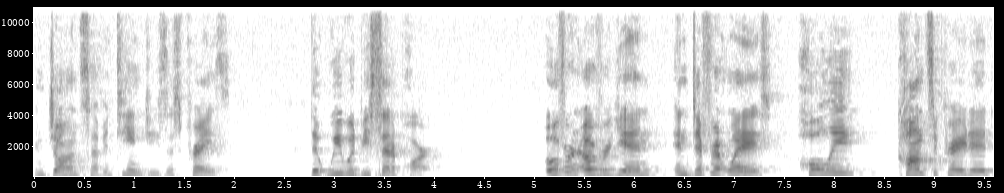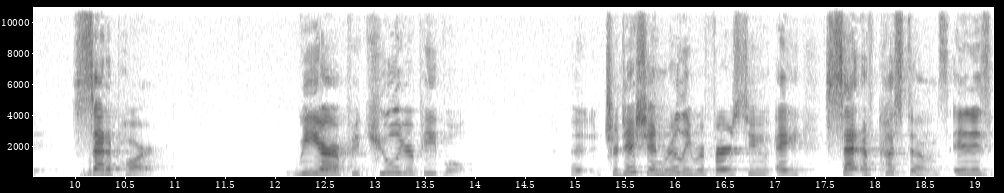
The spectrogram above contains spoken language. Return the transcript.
In John 17, Jesus prays that we would be set apart. Over and over again, in different ways, holy, consecrated, set apart. We are a peculiar people. Uh, tradition really refers to a set of customs. It is,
